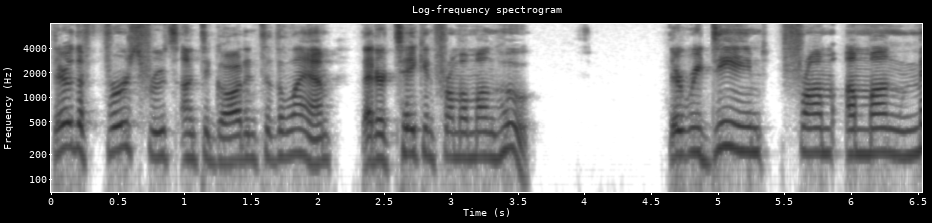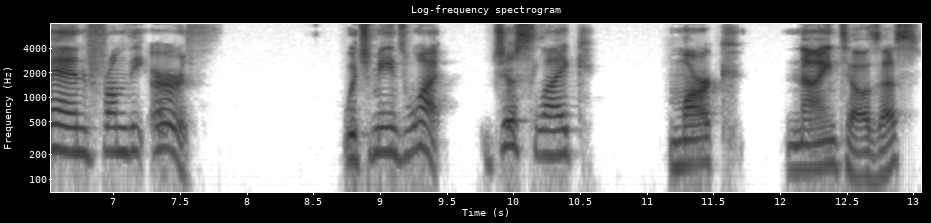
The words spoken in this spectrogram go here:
They're the first fruits unto God and to the Lamb that are taken from among who? They're redeemed from among men from the earth. Which means what? Just like Mark 9 tells us,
